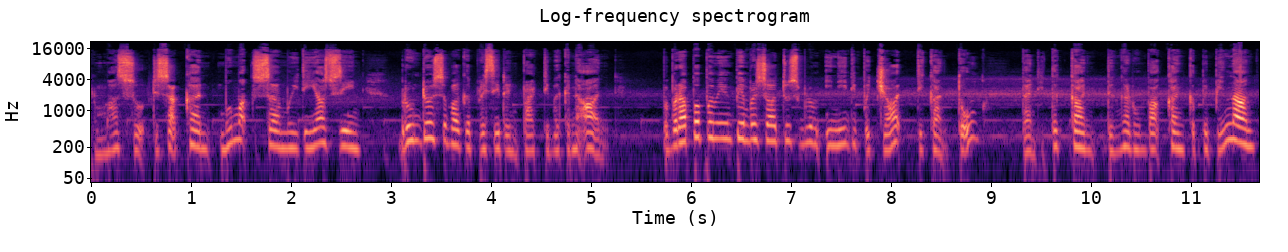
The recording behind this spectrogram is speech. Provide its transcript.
termasuk desakan memaksa Muhyiddin Yassin berundur sebagai Presiden Parti berkenaan. Beberapa pemimpin bersatu sebelum ini dipecat, dikantung dan ditekan dengan rombakan kepimpinan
